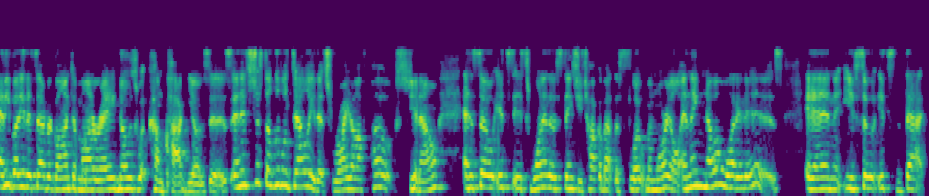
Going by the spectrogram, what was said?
anybody that's ever gone to Monterey knows what Compagno's is. And it's just a little deli that's right off post, you know? And so it's it's one of those things you talk about the Sloat Memorial and they know what it is. And you, so it's that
